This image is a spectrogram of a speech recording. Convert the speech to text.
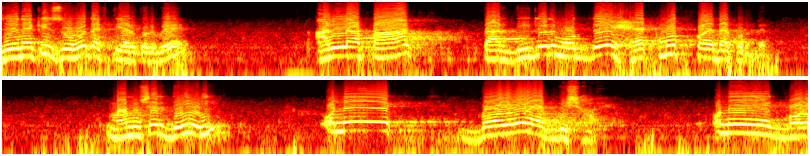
যে নাকি জোহদ এখতিয়ার করবে আল্লাহ পাক তার দিলের মধ্যে হ্যাকমত পয়দা করবেন। মানুষের দিল অনেক বড় এক বিষয়, অনেক বড়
